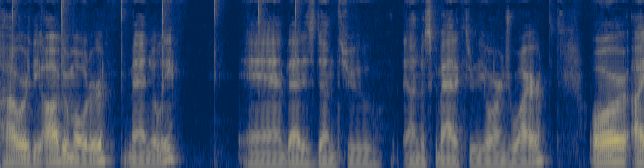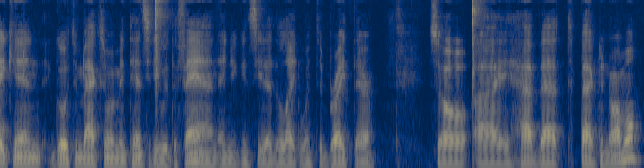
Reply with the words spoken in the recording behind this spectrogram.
power the auger motor manually and that is done through on the schematic through the orange wire. Or I can go to maximum intensity with the fan and you can see that the light went to bright there. So I have that back to normal.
